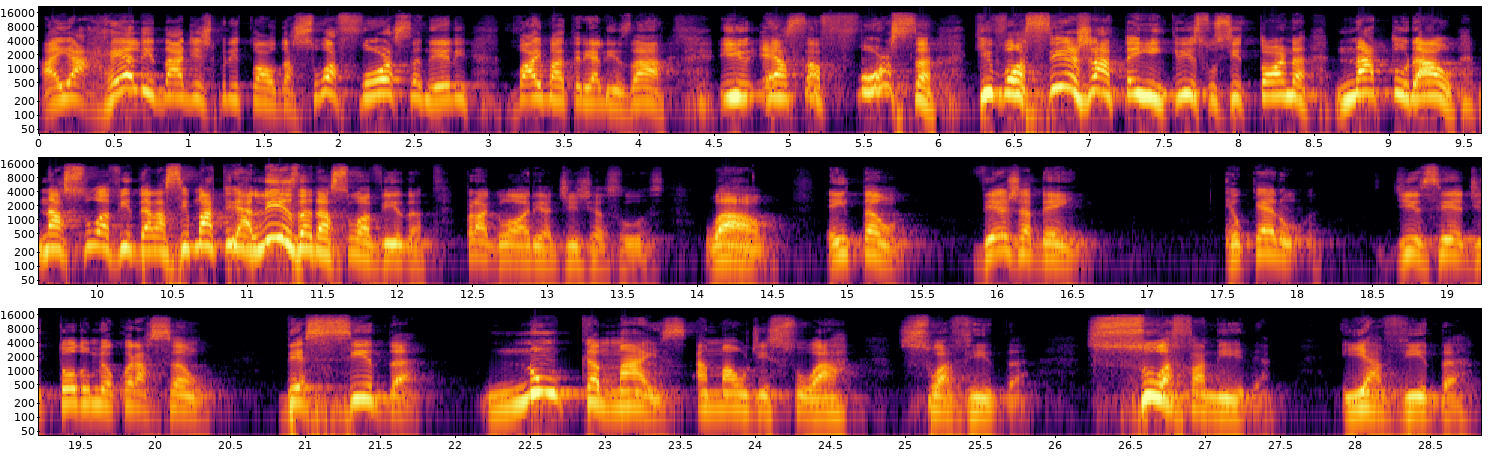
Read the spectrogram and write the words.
Aí a realidade espiritual da sua força nele vai materializar. E essa força que você já tem em Cristo se torna natural na sua vida, ela se materializa na sua vida, para a glória de Jesus. Uau! Então, veja bem, eu quero dizer de todo o meu coração, decida nunca mais amaldiçoar sua vida, sua família e a vida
